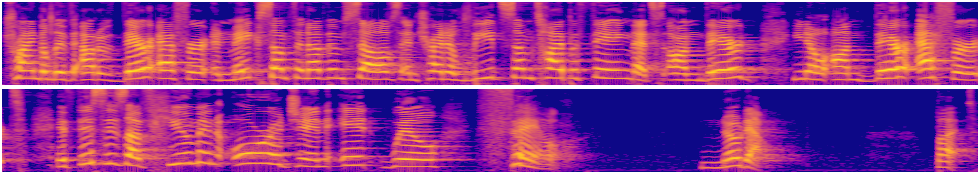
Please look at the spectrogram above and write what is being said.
trying to live out of their effort and make something of themselves and try to lead some type of thing that's on their, you know, on their effort, if this is of human origin, it will fail. No doubt. But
